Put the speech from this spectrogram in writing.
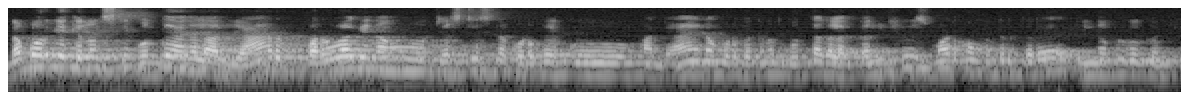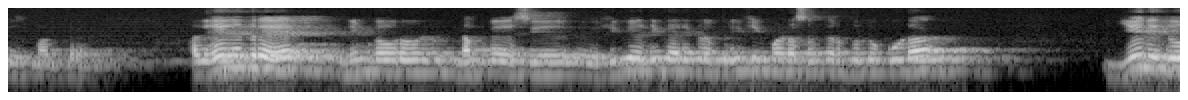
ನಮ್ಮವ್ರಿಗೆ ಕೆಲವೊಂದ್ಸತಿ ಗೊತ್ತೇ ಆಗಲ್ಲ, ಅದು ಯಾರ ಪರವಾಗಿ ನಾವು ಜಸ್ಟಿಸ್ನ ಕೊಡಬೇಕು, ಆ ನ್ಯಾಯನ ಕೊಡಬೇಕು ಅನ್ನೋದು ಗೊತ್ತಾಗಲ್ಲ. ಕನ್ಫ್ಯೂಸ್ ಮಾಡ್ಕೊಂಡ್ಬಿಟ್ಟಿರ್ತಾರೆ ಇನ್ನೊಬ್ರಿಗೂ ಕನ್ಫ್ಯೂಸ್ ಮಾಡ್ತಾರೆ. ಅದು ಹೇಗಂದ್ರೆ ನಿಮ್ಗೆ ಅವರು ನಮ್ಗೆ ಹಿರಿಯ ಅಧಿಕಾರಿಗಳು ಬ್ರೀಫಿಂಗ್ ಮಾಡೋ ಸಂದರ್ಭದಲ್ಲೂ ಕೂಡ ಏನಿದು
